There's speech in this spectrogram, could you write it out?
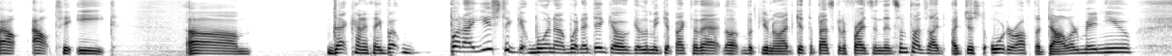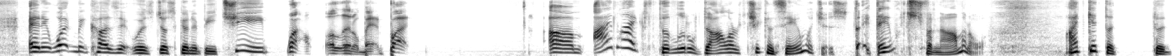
out out to eat, um, that kind of thing. But but I used to get when I when I did go. Let me get back to that. Uh, but you know, I'd get the basket of fries, and then sometimes I'd, I'd just order off the dollar menu, and it wasn't because it was just going to be cheap. Well, a little bit, but um, I liked the little dollar chicken sandwiches. They, they were just phenomenal. I'd get the the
